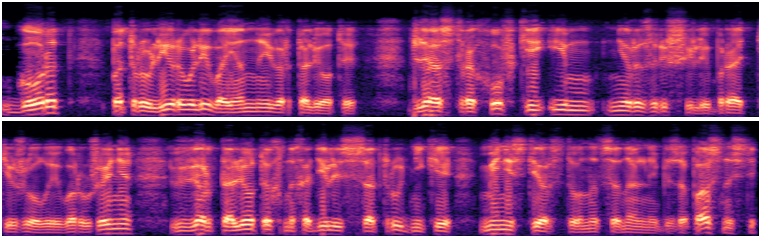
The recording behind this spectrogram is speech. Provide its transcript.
Город патрулировали военные вертолеты. Для страховки им не разрешили брать тяжелые вооружения. В вертолетах находились сотрудники Министерства национальной безопасности,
